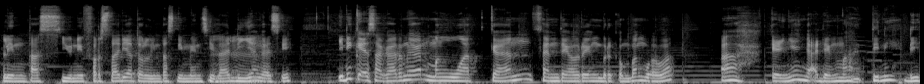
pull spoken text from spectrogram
lintas universe tadi atau lintas dimensi tadi ya nggak sih? Ini kayak sekarang kan menguatkan fan teori yang berkembang bahwa ah kayaknya nggak ada yang mati nih di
